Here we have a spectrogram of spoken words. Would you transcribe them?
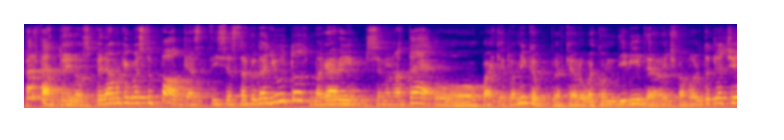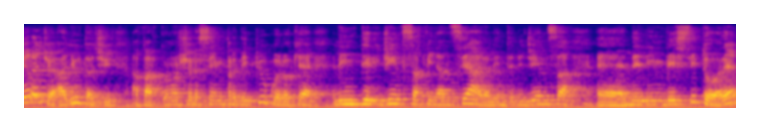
Perfetto Iro, speriamo che questo podcast ti sia stato d'aiuto, magari se non a te o qualche tuo amico perché lo vuoi condividere, a noi ci fa molto piacere, cioè aiutaci a far conoscere sempre di più quello che è l'intelligenza finanziaria, l'intelligenza eh, dell'investitore,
